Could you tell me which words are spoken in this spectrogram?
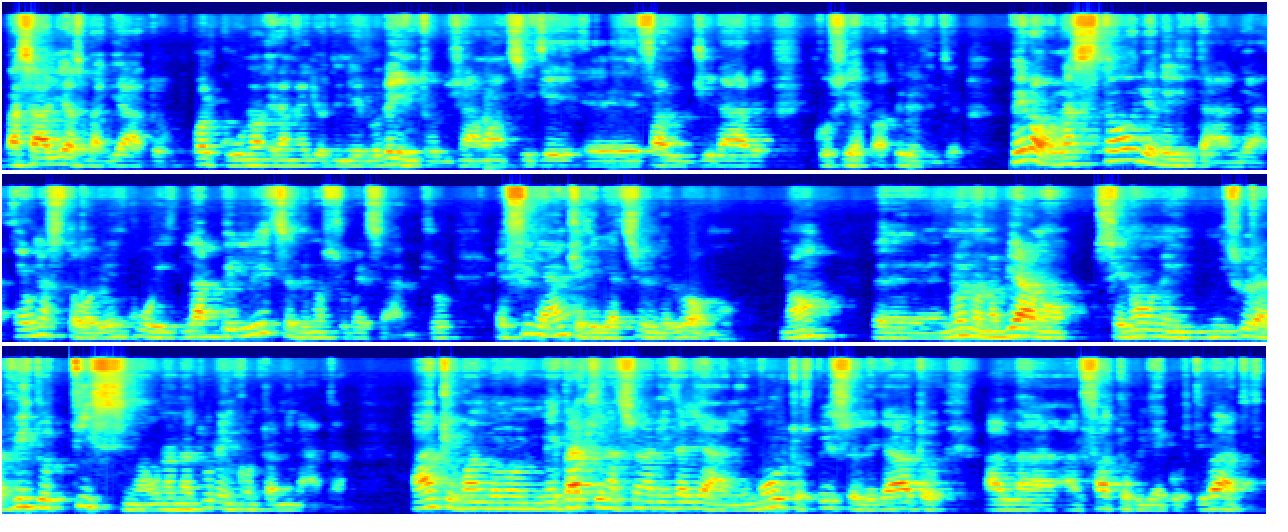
Basaglia ha sbagliato, qualcuno era meglio tenerlo dentro, diciamo, anziché eh, farlo girare così a, a pedalare. Però la storia dell'Italia è una storia in cui la bellezza del nostro paesaggio è figlia anche delle azioni dell'uomo, no? Eh, noi non abbiamo, se non in misura ridottissima, una natura incontaminata. Anche quando non, nei parchi nazionali italiani molto spesso è legato alla, al fatto che li hai coltivati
